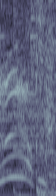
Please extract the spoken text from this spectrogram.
¡Ah!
